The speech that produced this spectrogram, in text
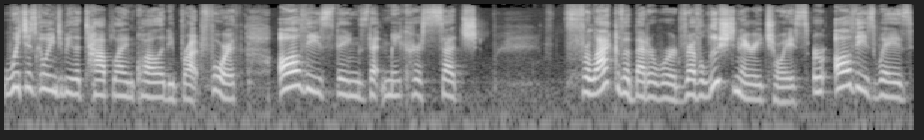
Which is going to be the top line quality brought forth? All these things that make her such for lack of a better word, revolutionary choice, or all these ways,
